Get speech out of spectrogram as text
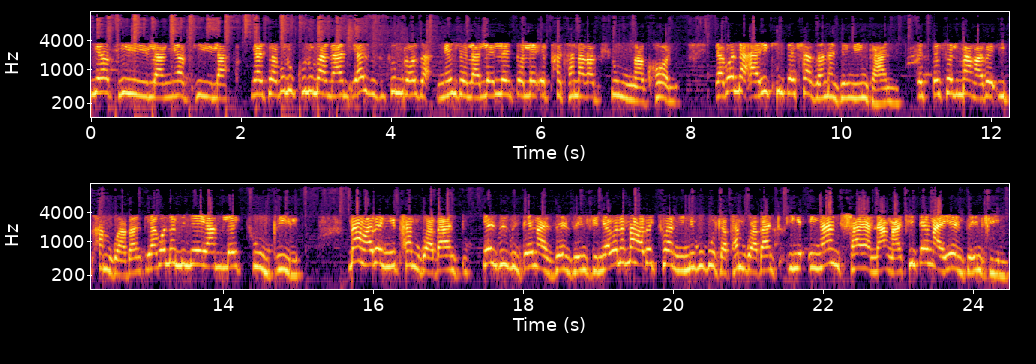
Ngiyaphila, ngiyaphila. Ngiyajabula ukukhuluma nani. Yazi sisumroza ngendlela le lento le ephathana kabuhlungu ngakhona. Yabona ayikho into ehlazana njengengane, especially mangabe iphambi kwabantu. Yabona mina eyami lekuthumpilo. Mangabe ngiphambi kwabantu yenza izinto engazenzi endlini. Yabona mangabe kuthiwa nginika ukudla phambi kwabantu inge- ingangishaya nangakho into engayenzi endlini.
